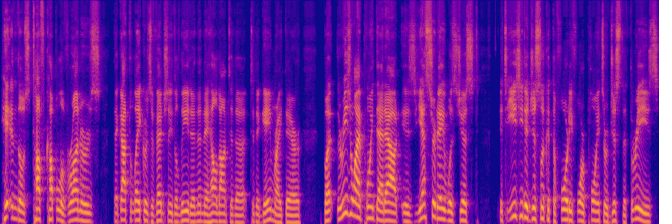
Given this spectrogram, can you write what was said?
hitting those tough couple of runners that got the Lakers eventually the lead, and then they held on to the to the game right there. But the reason why I point that out is yesterday was just it's easy to just look at the 44 points or just the threes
